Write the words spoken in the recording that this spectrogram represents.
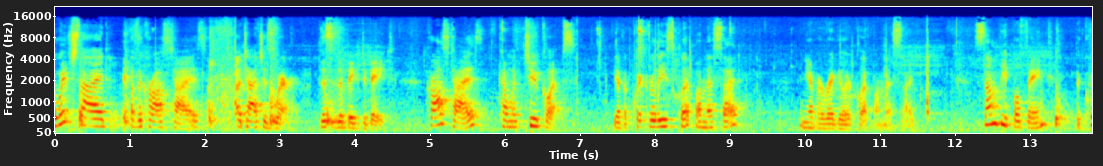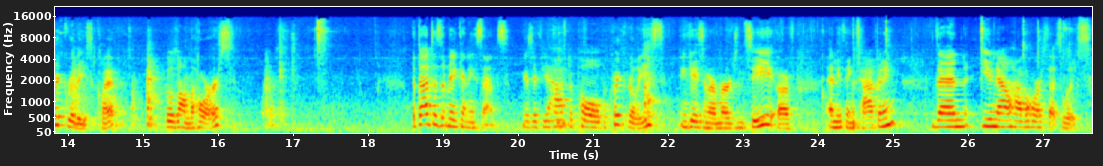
which side of the cross ties attaches where? This is a big debate. Cross ties come with two clips. You have a quick release clip on this side, and you have a regular clip on this side. Some people think the quick release clip goes on the horse, but that doesn't make any sense, because if you have to pull the quick release in case of an emergency, of anything's happening, then you now have a horse that's loose.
